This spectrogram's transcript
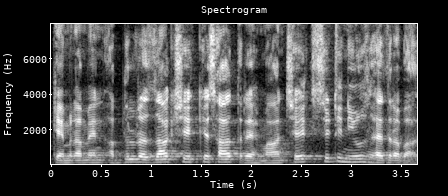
کیمرامین عبد الرزاق شیخ کے ساتھ رحمان شیخ، سٹی نیوز، حیدرآباد۔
